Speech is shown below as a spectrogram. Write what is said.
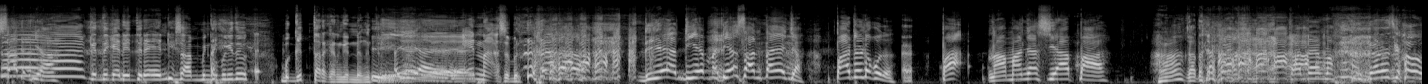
bangsatnya Ah, ketika di trending samping kuping itu bergetar kan gendeng itu. Iya, iya, iya. Enak sebenarnya. dia dia dia santai aja. Padahal aku tuh, Pak, namanya siapa? Hah? Kata karena emang Terus kau,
